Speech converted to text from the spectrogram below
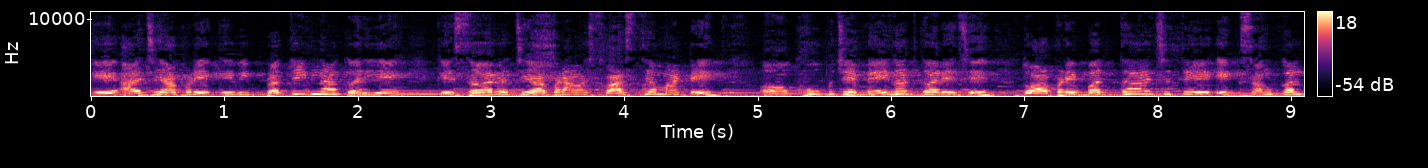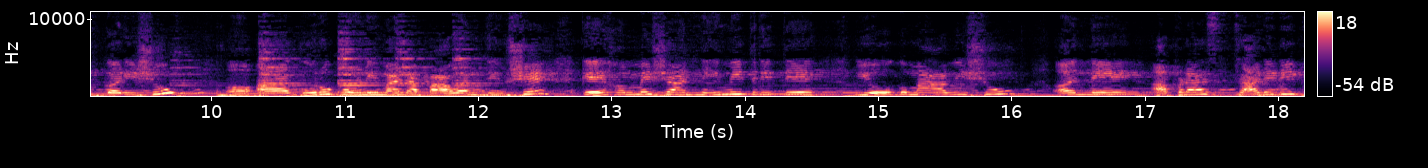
કે આજે આપણે એક એવી પ્રતિજ્ઞા કરીએ કે સર, જે આપણા સ્વાસ્થ્ય માટે ખૂબ જે મહેનત કરે છે, તો આપણે બધા જ તે એક સંકલ્પ કરીશું આ ગુરુ પૂર્ણિમાના પાવન દિવસે કે હંમેશા નિયમિત રીતે યોગમાં આવીશું અને આપણા શારીરિક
